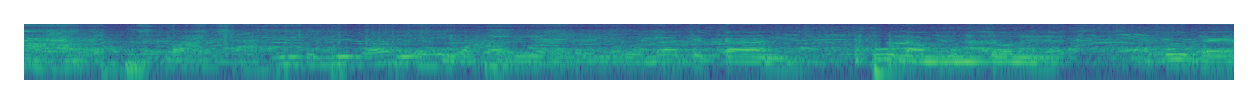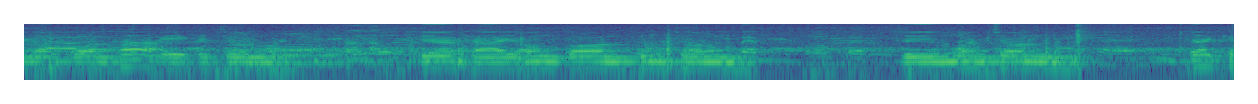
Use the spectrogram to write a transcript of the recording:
าคครับวางอากาศที่ที่ที่ที่ทะเลส่วนราชการผู้นำชุมชนผู้แทนองค์กรภาคเอกชน เครือข่ายองค์กรชุมชน สื่อมวลชนและแข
